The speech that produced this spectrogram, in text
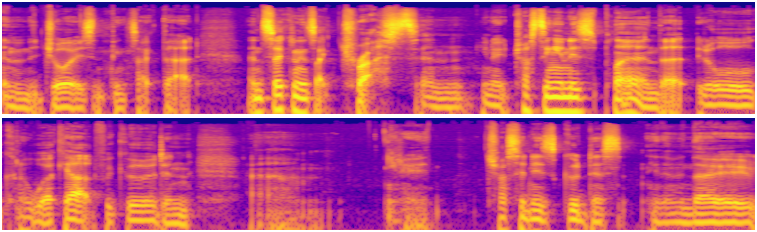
and the joys and things like that. And second is like trust and, you know, trusting in his plan that it'll all kind of work out for good and, um, you know, trust in his goodness, even though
